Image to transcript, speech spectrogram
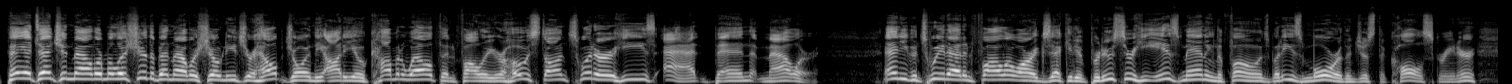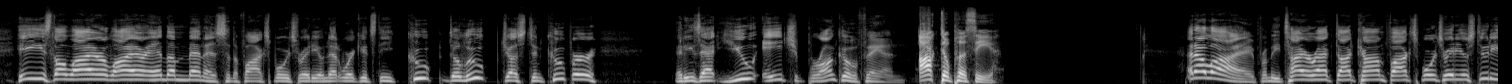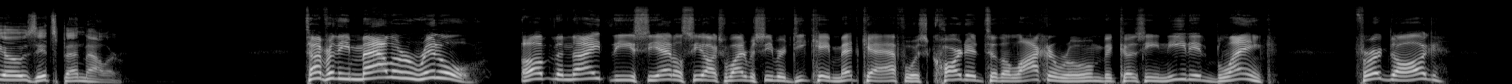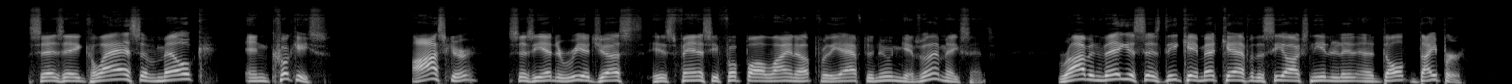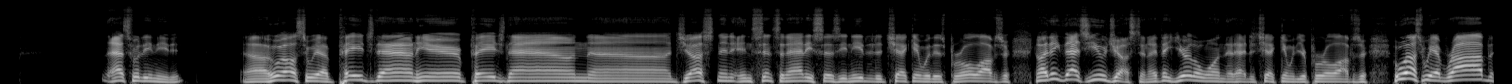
Pay attention, Maller Militia. The Ben Maller Show needs your help. Join the audio commonwealth and follow your host on Twitter. He's at Ben Maller. And you can tweet at and follow our executive producer. He is manning the phones, but he's more than just the call screener. He's the liar, liar, and the menace of the Fox Sports Radio Network. It's the Coop de Loop, Justin Cooper, and he's at UH Bronco fan. Octopussy. And now live from the TireRack.com Fox Sports Radio studios, it's Ben Maller. Time for the Maller Riddle of the night. The Seattle Seahawks wide receiver DK Metcalf was carted to the locker room because he needed blank. Ferg Dog says a glass of milk and cookies. Oscar says he had to readjust his fantasy football lineup for the afternoon games. Well, that makes sense. Robin Vegas says DK Metcalf of the Seahawks needed an adult diaper. That's what he needed. Uh, who else do we have? Page down here. Page down. Uh, Justin in Cincinnati says he needed to check in with his parole officer. No, I think that's you, Justin. I think you're the one that had to check in with your parole officer. Who else? We have Rob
